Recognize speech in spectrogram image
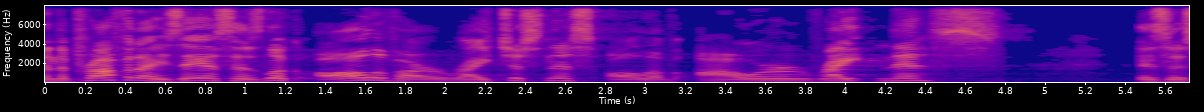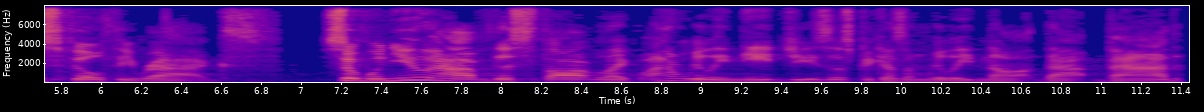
and the prophet isaiah says look all of our righteousness all of our rightness is as filthy rags so when you have this thought, like, well, I don't really need Jesus because I'm really not that bad,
